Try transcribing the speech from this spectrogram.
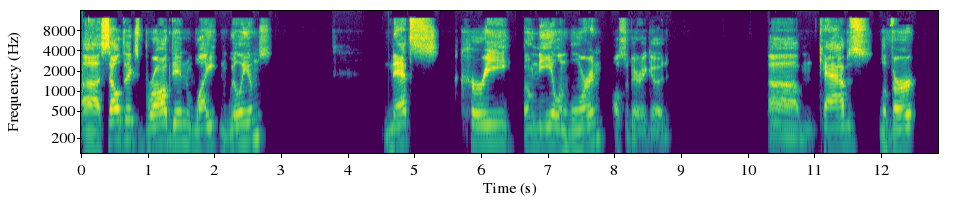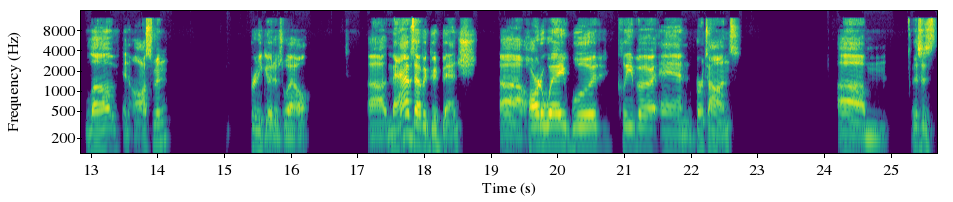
uh Celtics, Brogdon, White, and Williams. Nets, Curry, O'Neale, and Warren, also very good. Um, Cavs, Levert, Love, and Osman, pretty good as well. Uh, Mavs have a good bench. Uh, Hardaway, Wood, Kleber, and Bertans. Um, this is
